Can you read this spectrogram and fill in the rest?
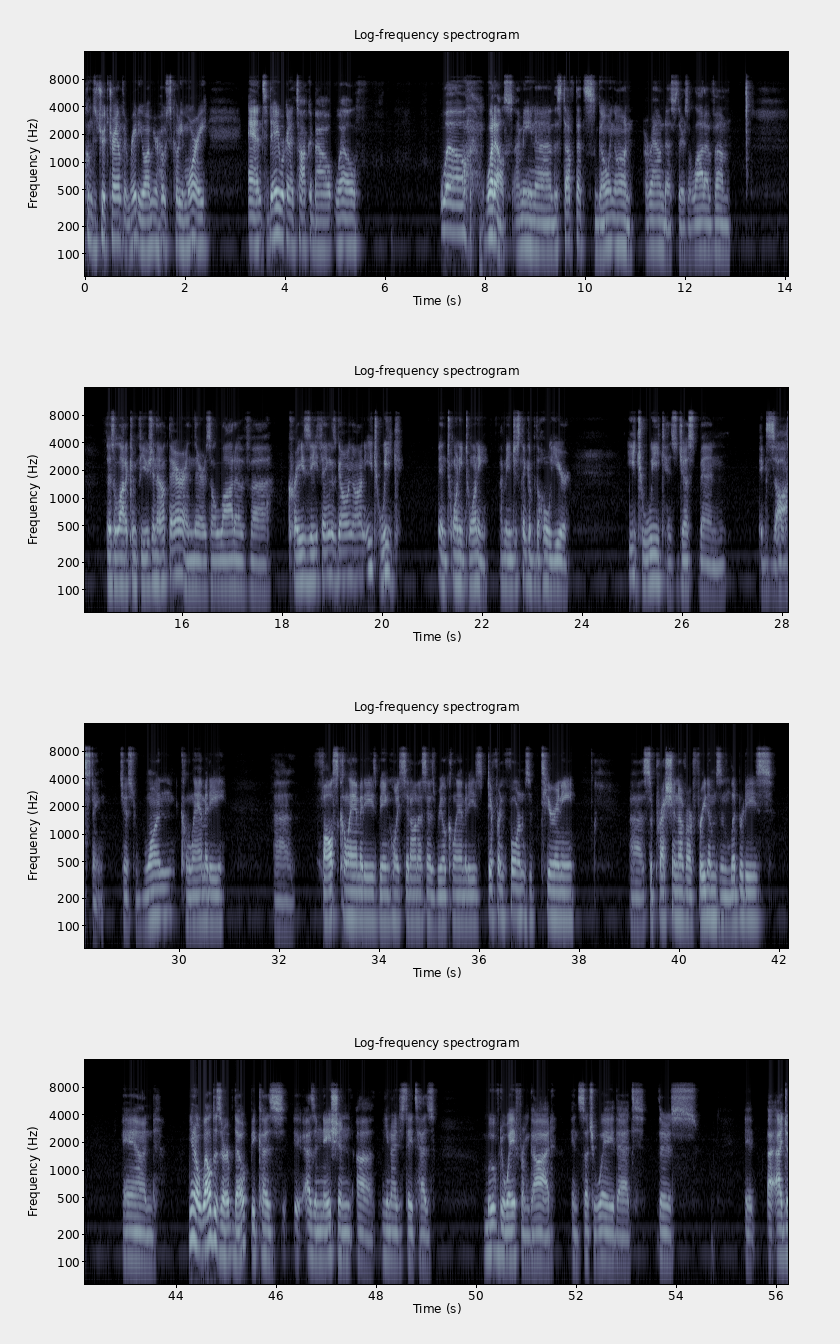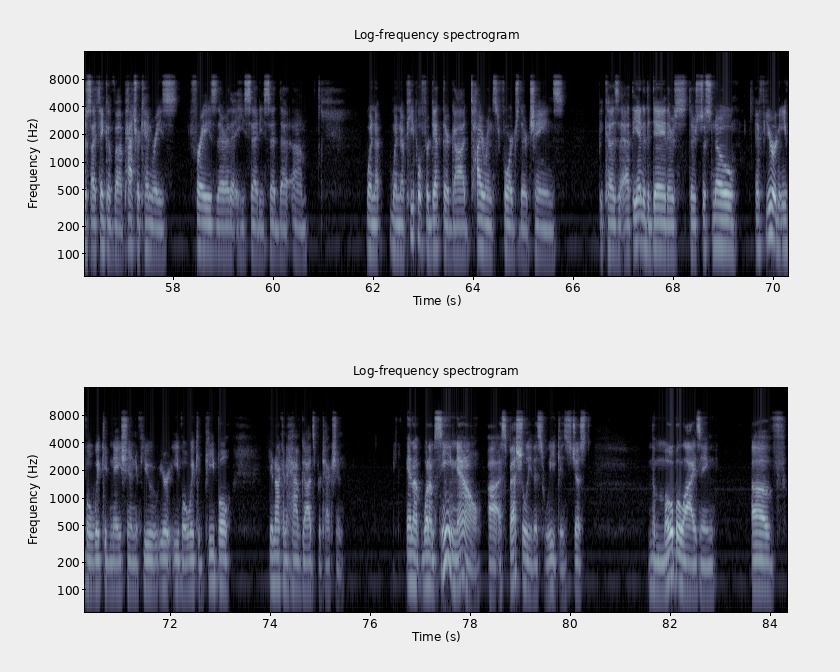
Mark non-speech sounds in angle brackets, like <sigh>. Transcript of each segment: Welcome to Truth Triumphant Radio. I'm your host, Cody Mori, and today we're going to talk about, well, well, what else? I mean, uh, the stuff that's going on around us. There's a lot of um, there's a lot of confusion out there, and there's a lot of uh, crazy things going on each week in 2020. I mean, just think of the whole year. Each week has just been exhausting. Just one calamity, uh, false calamities being hoisted on us as real calamities, different forms of tyranny, uh, suppression of our freedoms and liberties, and you know, well deserved though, because as a nation, uh, the United States has moved away from God in such a way that there's it. I, I just I think of uh, Patrick Henry's phrase there that he said. He said that um, when when a people forget their God, tyrants forge their chains, because at the end of the day, there's there's just no. If you're an evil, wicked nation, if you you're evil, wicked people, you're not going to have God's protection. And uh, what I'm seeing now, uh, especially this week, is just the mobilizing of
